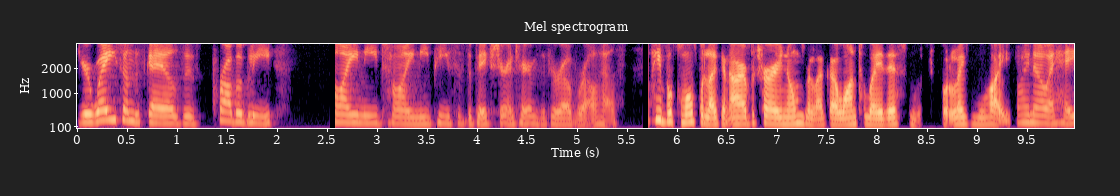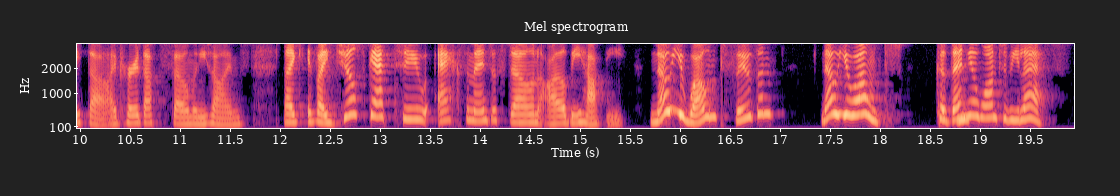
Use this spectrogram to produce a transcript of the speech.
Your weight on the scales is probably tiny, tiny piece of the picture in terms of your overall health. people come up with like an arbitrary number, like I want to weigh this much, but like why? I know, I hate that. I've heard that so many times. Like, if I just get to X amount of stone, I'll be happy. No, you won't, Susan. No, you won't. Because then mm. you'll want to be less.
